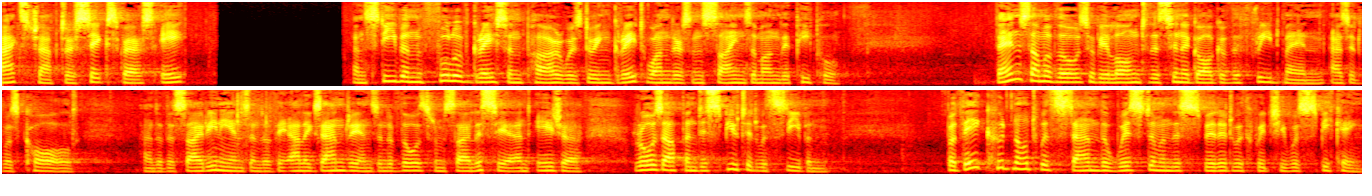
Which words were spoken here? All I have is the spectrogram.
Acts chapter 6 verse 8. And Stephen, full of grace and power, was doing great wonders and signs among the people. Then some of those who belonged to the synagogue of the freedmen, as it was called, and of the Cyrenians and of the Alexandrians and of those from Cilicia and Asia, rose up and disputed with Stephen. But they could not withstand the wisdom and the spirit with which he was speaking.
